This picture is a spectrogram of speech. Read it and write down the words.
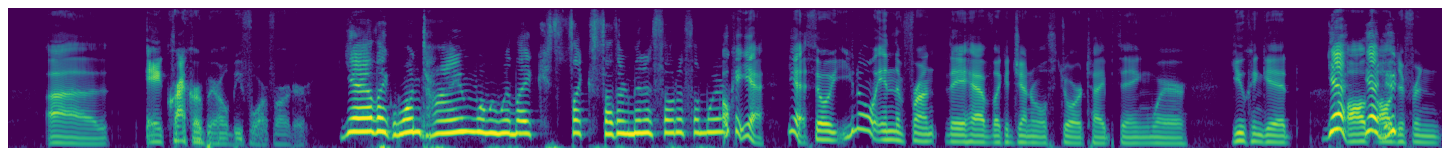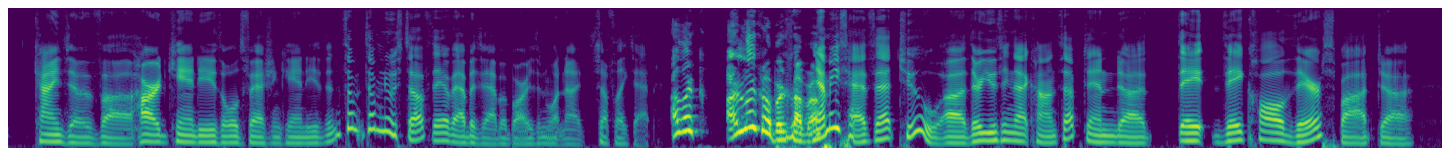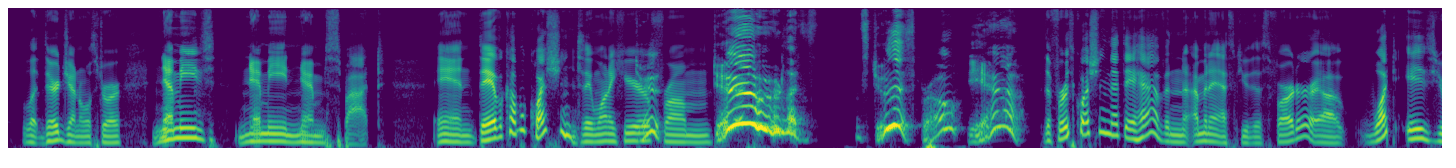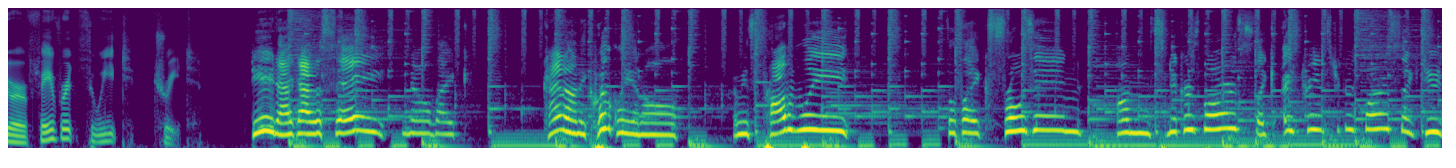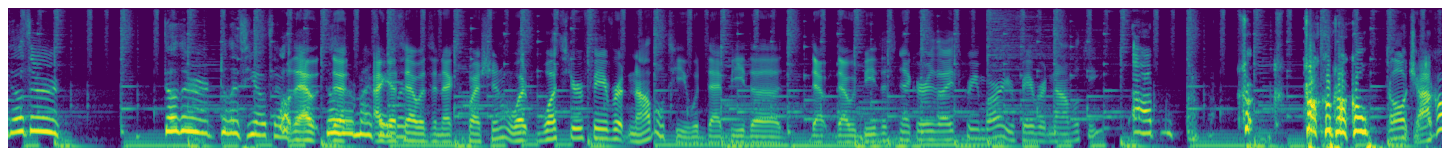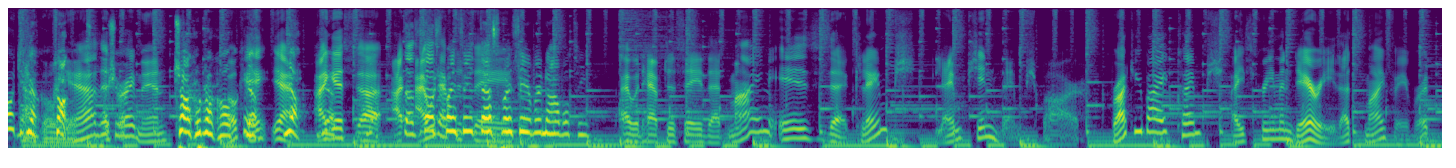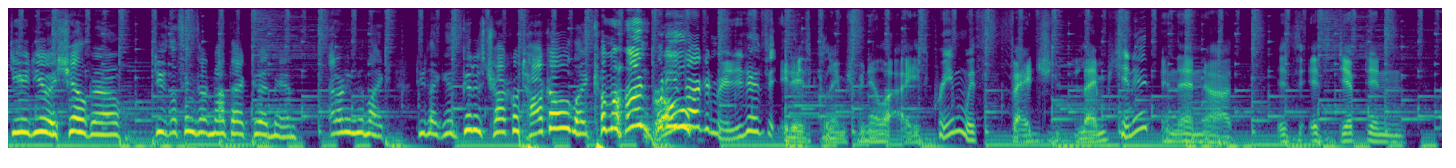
uh, a Cracker Barrel before, farter? Yeah, like one time when we went like, like southern Minnesota somewhere. Okay, yeah, yeah. So you know, in the front they have like a general store type thing where you can get Yeah, all yeah, all dude. different kinds of uh, hard candies, old fashioned candies, and some some new stuff. They have Abba Zaba bars and whatnot, stuff like that. I like, I like Upper Supper. Nemmy's has that too. Uh, they're using that concept, and uh, they they call their spot, uh, their general store, Nemmy's Nemmy Nem Spot. and they have a couple questions they want to hear Dude. from. Dude, let's let's do this, bro. Yeah. The first question that they have, and I'm going to ask you this, Farter. Uh, what is your favorite sweet treat? Dude, I gotta say, you know, like, kind of unequivocally and all. I mean, it's probably those like frozen um Snickers bars, like ice cream Snickers bars. Like, dude, those are those are delicioso. Well, that, those that are my I guess that was the next question. What What's your favorite novelty? Would that be the that that would be the Snickers ice cream bar? Your favorite novelty? Uh, ch- Choco Choco. Oh, Choco Taco. Choc- Yeah, that's right, man. Choco Choco. Okay, yeah. Yeah. I guess uh, I, that's, I would that's have my to fa- say that's my favorite novelty. I would have to say that mine is the Klemps Klemps and Bemps bar. Brought to you by Klemps Ice Cream and Dairy. That's my favorite. Dude, you a shill, bro. Dude, those things are not that good, man. I don't even like. Dude, like as good as Choco Taco? Like, come on, bro. What are you talking about? It is it is Klemps vanilla ice cream with veg lemps in it, and then uh, it's it's dipped in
